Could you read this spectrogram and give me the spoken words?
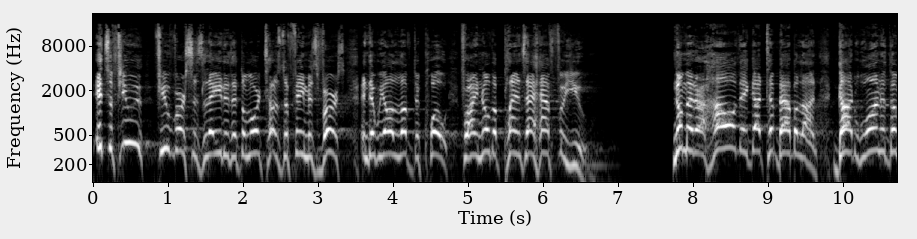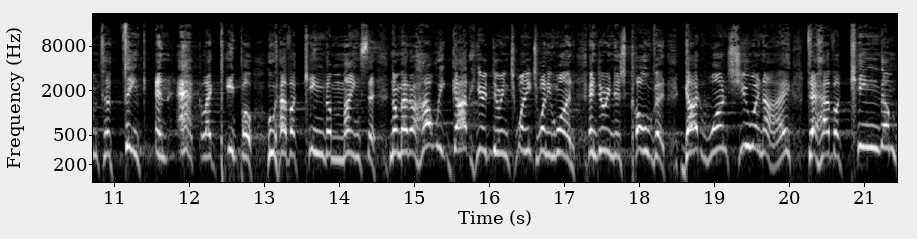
It's a few, few verses later that the Lord tells the famous verse, and that we all love to quote For I know the plans I have for you no matter how they got to Babylon, God wanted them to think and act like people who have a kingdom mindset. No matter how we got here during 2021 and during this COVID, God wants you and I to have a kingdom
